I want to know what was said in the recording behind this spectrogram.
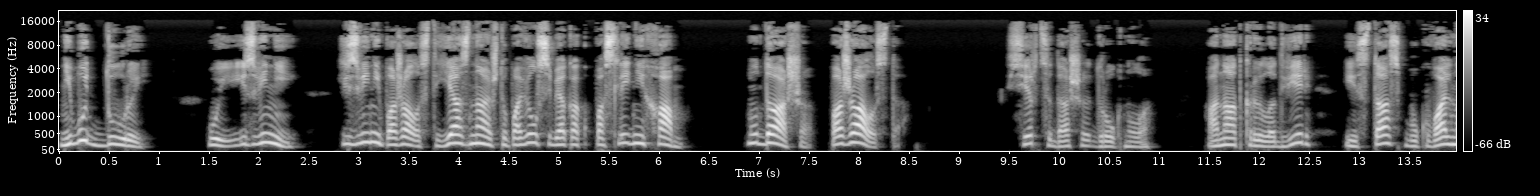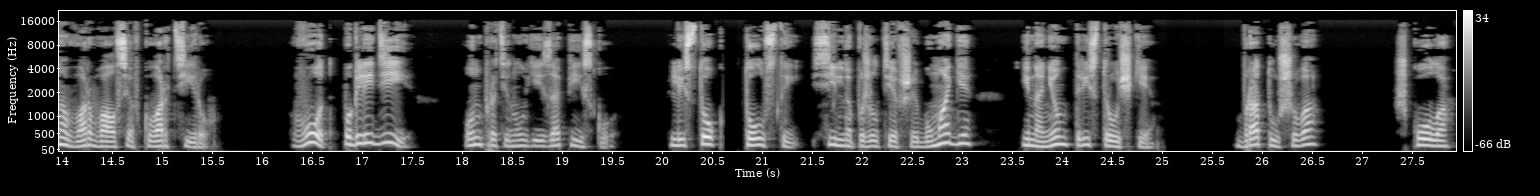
Не будь дурой. Ой, извини. Извини, пожалуйста. Я знаю, что повел себя как последний хам. Ну, Даша, пожалуйста. Сердце Даши дрогнуло. Она открыла дверь, и Стас буквально ворвался в квартиру. «Вот, погляди!» Он протянул ей записку. Листок толстой, сильно пожелтевшей бумаги, и на нем три строчки. Братушева, школа,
